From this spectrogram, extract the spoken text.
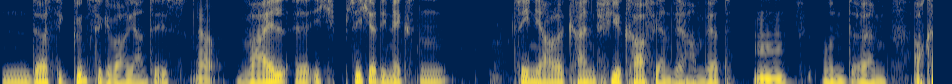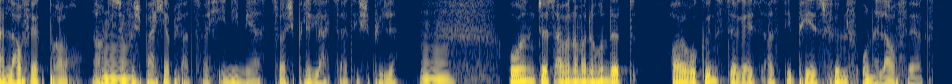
das die günstige Variante ist, Ja. weil äh, ich sicher die nächsten zehn Jahre keinen 4K-Fernseher haben werde Mhm. und ähm, auch kein Laufwerk brauche und auch nicht so viel Speicherplatz, weil ich eh nie mehr als zwei Spiele gleichzeitig spiele. Mhm. Und das einfach nochmal eine 100 Euro günstiger ist als die PS5 ohne Laufwerk.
